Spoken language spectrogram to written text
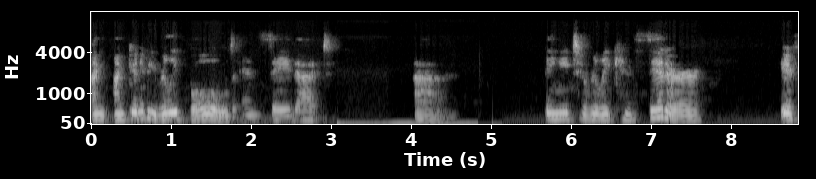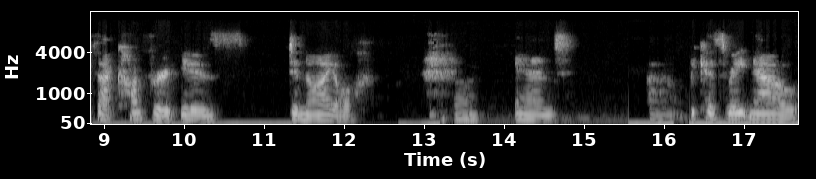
I'm, I'm going to be really bold and say that uh, they need to really consider if that comfort is denial. Uh, and uh, because right now,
